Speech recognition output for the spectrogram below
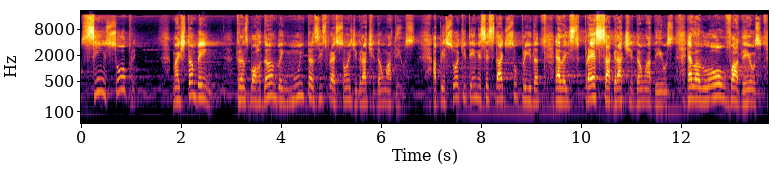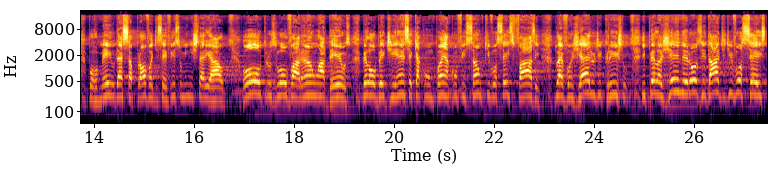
sim, supre, mas também transbordando em muitas expressões de gratidão a Deus. A pessoa que tem necessidade suprida, ela expressa gratidão a Deus, ela louva a Deus. Por meio dessa prova de serviço ministerial, outros louvarão a Deus pela obediência que acompanha a confissão que vocês fazem do Evangelho de Cristo e pela generosidade de vocês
